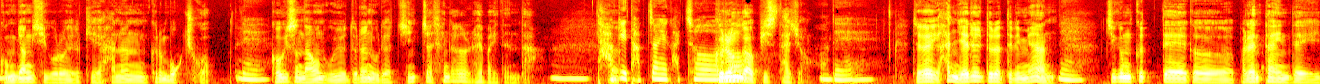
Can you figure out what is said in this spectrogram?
공장식으로 이렇게 하는 그런 목축업 네. 거기서 나온 우유들은 우리가 진짜 생각을 해봐야 된다. 음, 닭이 닭장에 갇혀. 그런 거하고 비슷하죠. 어, 네. 제가 한 예를 들어드리면 네. 지금 그때 그 발렌타인데이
